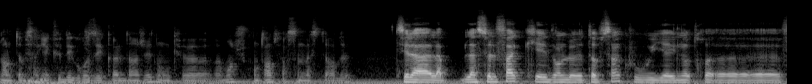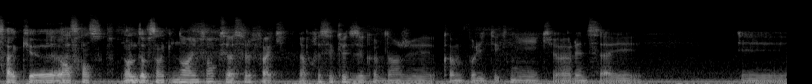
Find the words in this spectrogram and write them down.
dans le top 5 il n'y a que des grosses écoles d'ingé, donc euh, vraiment je suis content de faire ce master 2. C'est la, la, la seule fac qui est dans le top 5 ou il y a une autre euh, fac euh, en France dans le top 5 Non, il me semble que c'est la seule fac. Après, c'est que des écoles d'ingé comme Polytechnique, l'ENSAE et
